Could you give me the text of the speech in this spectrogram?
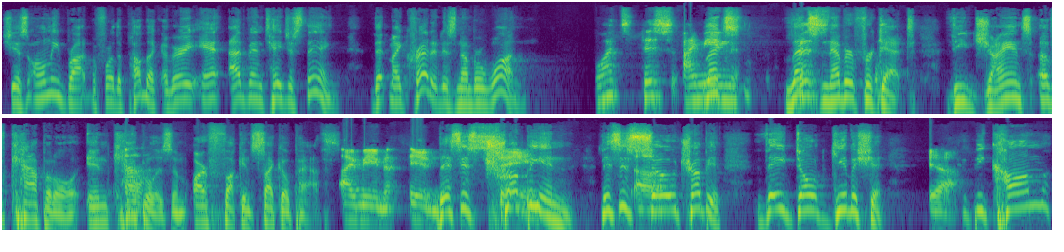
She has only brought before the public a very a- advantageous thing that my credit is number one. What's this? I mean, let's let's never forget the giants of capital in capitalism are fucking psychopaths. I mean, in This is. Trumpian. This is Uh. so Trumpian. They don't give a shit. yeah, To become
